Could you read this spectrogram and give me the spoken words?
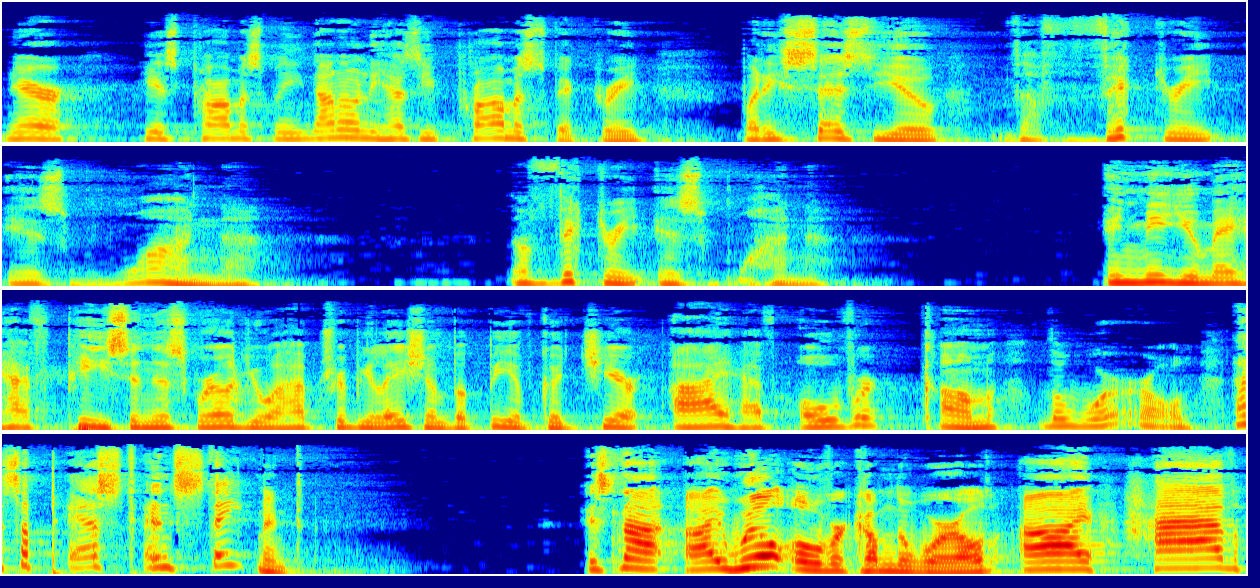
Near, He has promised me, not only has He promised victory, but He says to you, the victory is won. The victory is won. In me you may have peace. In this world you will have tribulation, but be of good cheer. I have overcome the world. That's a past tense statement. It's not, I will overcome the world. I have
